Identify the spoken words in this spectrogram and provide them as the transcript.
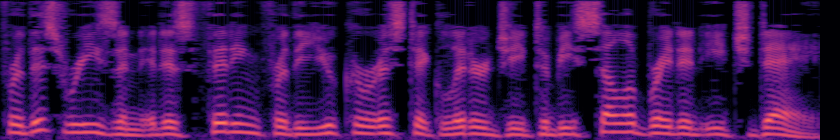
For this reason it is fitting for the Eucharistic liturgy to be celebrated each day,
